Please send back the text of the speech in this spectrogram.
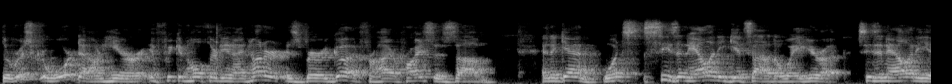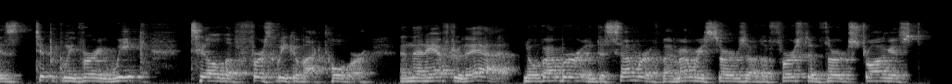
the risk reward down here, if we can hold 3,900, is very good for higher prices. Um, and again, once seasonality gets out of the way here, seasonality is typically very weak till the first week of October. And then after that, November and December, if my memory serves, are the first and third strongest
